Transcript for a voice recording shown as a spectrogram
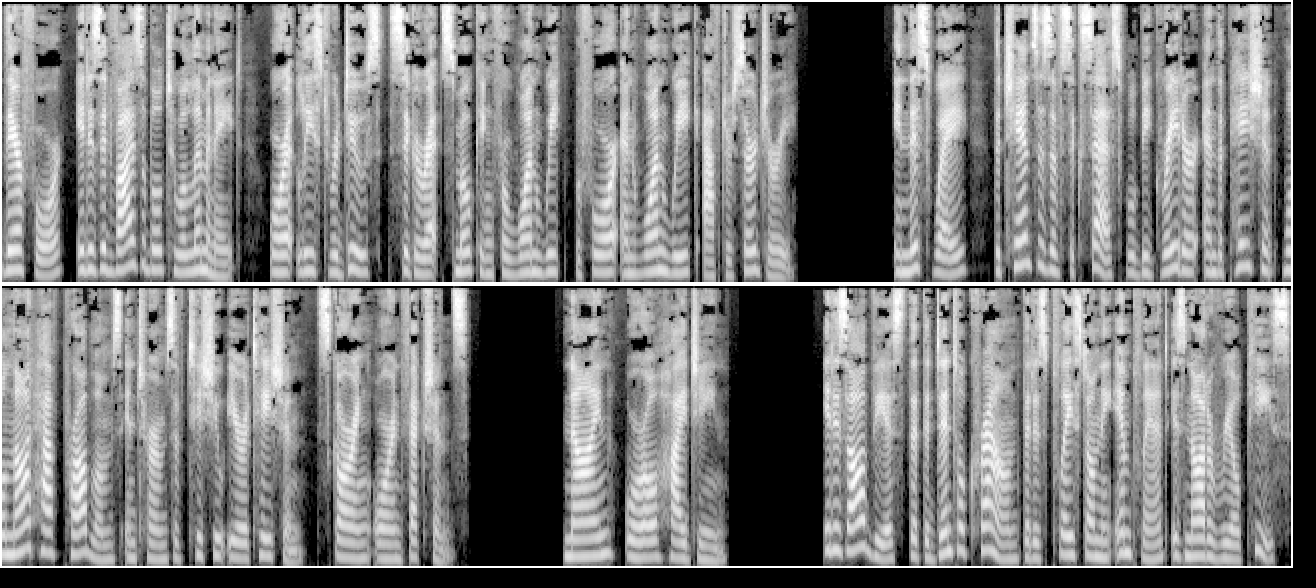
Therefore, it is advisable to eliminate, or at least reduce, cigarette smoking for one week before and one week after surgery. In this way, the chances of success will be greater and the patient will not have problems in terms of tissue irritation, scarring, or infections. 9. Oral hygiene. It is obvious that the dental crown that is placed on the implant is not a real piece,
